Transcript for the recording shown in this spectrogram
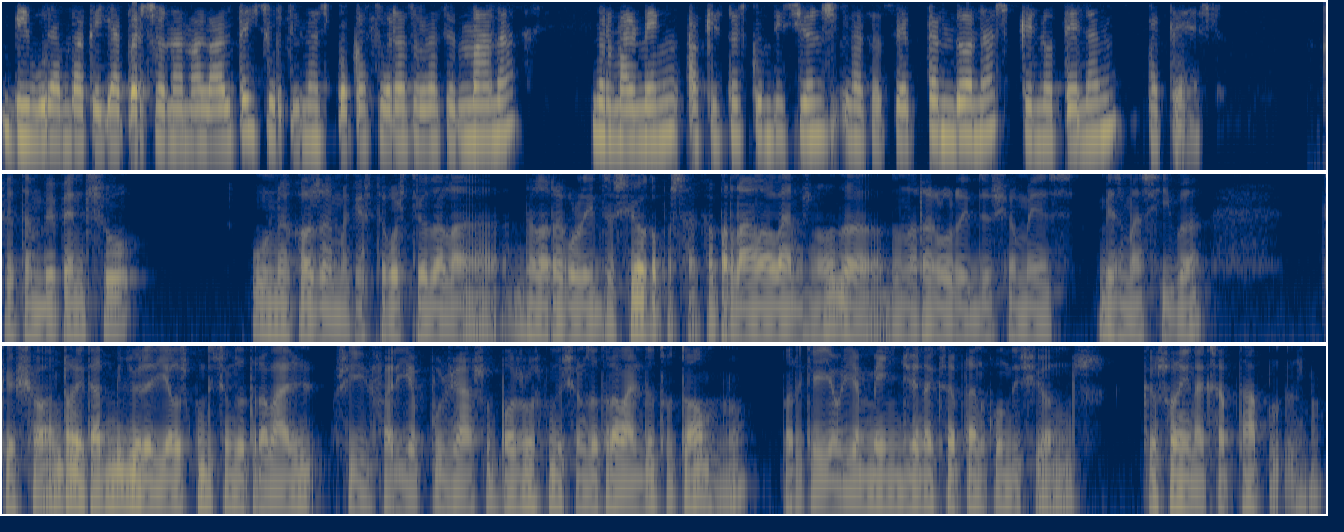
viure amb aquella persona malalta i sortir unes poques hores a la setmana, normalment aquestes condicions les accepten dones que no tenen papers. Que també penso una cosa amb aquesta qüestió de la, de la regularització que, que parlàvem abans, no? d'una regularització més, més massiva, que això en realitat milloraria les condicions de treball, o sigui, faria pujar, suposo, les condicions de treball de tothom, no? Perquè hi hauria menys gent acceptant condicions que són inacceptables, no?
